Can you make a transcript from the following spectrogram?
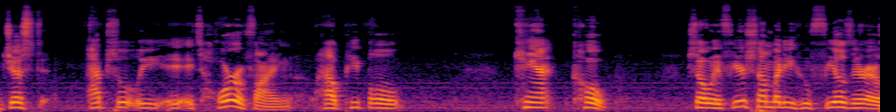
just absolutely it's horrifying how people can't cope so if you're somebody who feels they're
